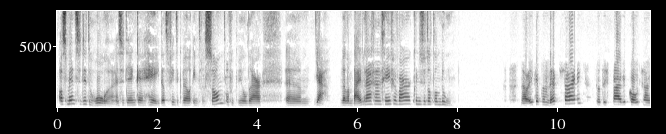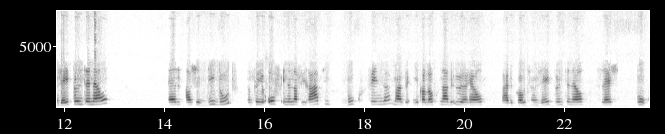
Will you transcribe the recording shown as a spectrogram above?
Als mensen dit horen en ze denken: hé, hey, dat vind ik wel interessant, of ik wil daar um, ja, wel een bijdrage aan geven, waar kunnen ze dat dan doen? Nou, ik heb een website, dat is paardencoachanzee.nl. En als je die doet, dan kun je of in de navigatie boek vinden, maar de, je kan ook naar de URL paardencoachanzee.nl slash boek.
